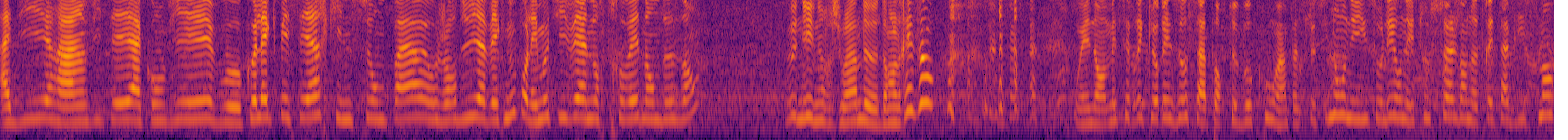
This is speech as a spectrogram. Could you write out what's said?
à dire, à inviter, à convier vos collègues PCR qui ne sont pas aujourd'hui avec nous pour les motiver à nous retrouver dans deux ans? Venez nous rejoindre dans le réseau. oui, non, mais c'est vrai que le réseau, ça apporte beaucoup, hein, parce que sinon on est isolé, on est tout seul dans notre établissement,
